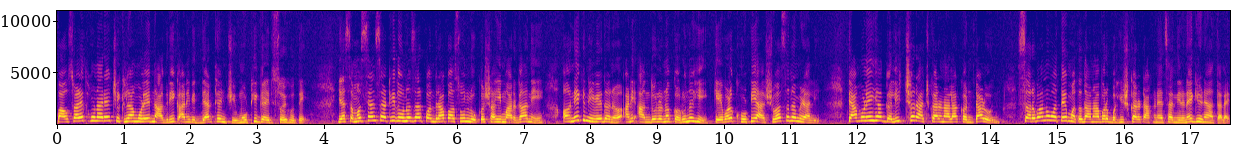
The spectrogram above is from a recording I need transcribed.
पावसाळ्यात होणाऱ्या चिखलामुळे नागरिक आणि विद्यार्थ्यांची मोठी गैरसोय होते. या समस्यांसाठी दोन हजार पंधरापासून लोकशाही मार्गाने अनेक निवेदनं आणि आंदोलनं करूनही केवळ खोटी आश्वासनं मिळाली. त्यामुळे या गलिच्छ राजकारणाला कंटाळून सर्वानुमते मतदानावर बहिष्कार टाकण्याचा निर्णय घेण्यात आलाय.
